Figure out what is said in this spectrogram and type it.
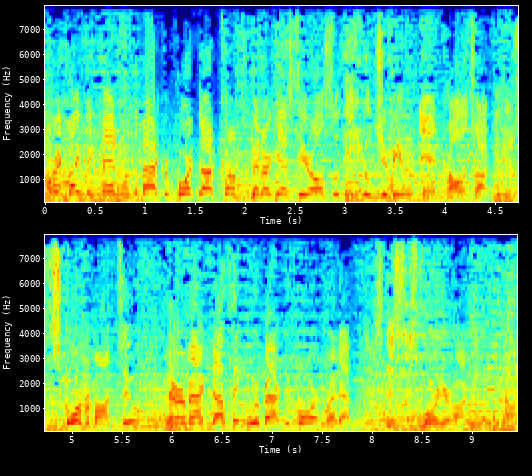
All right, Mike McMahon from the MacReport.com has been our guest here. Also, the Eagle Tribune and College Hockey News. The score: Vermont two, Merrimack nothing. We're back with more right after this. This is Warrior Hockey.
